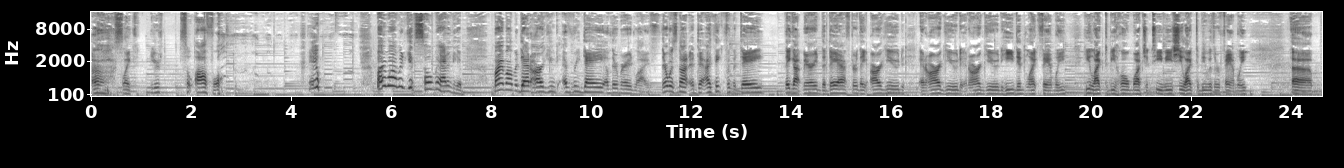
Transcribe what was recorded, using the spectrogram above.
Oh, it's like, you're so awful. my mom would get so mad at him. My mom and dad argued every day of their married life. There was not a day, I think, from the day they got married, the day after, they argued and argued and argued. He didn't like family. He liked to be home watching TV. She liked to be with her family. Um,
